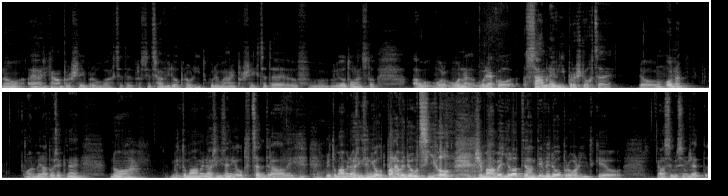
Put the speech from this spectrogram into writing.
No a já říkám, proč jej pro chcete prostě třeba video prohlídku, nebo já nevím, proč jej chcete, jo, tohle to. A on, on, on, jako sám neví, proč to chce. Jo. Mm-hmm. On, on mi na to řekne, no, my to máme nařízený od centrály, my to máme nařízený od pana vedoucího, že máme dělat tyhle ty videoprohlídky. Jo. Já si myslím, že t,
